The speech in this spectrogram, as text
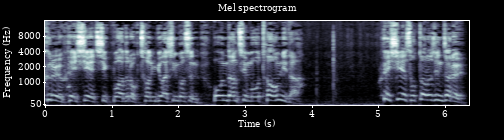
그를 회시에 직부하도록 전교하신 것은 온당치 못하옵니다. 회시에서 떨어진 자를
